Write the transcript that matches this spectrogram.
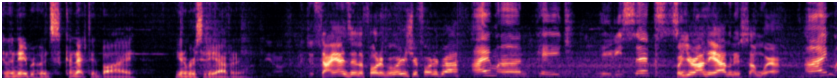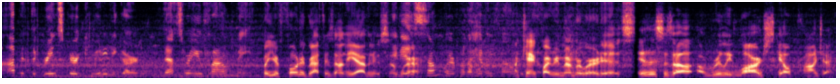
in the neighborhoods connected by University Avenue. Diane's in the photograph. Where's your photograph? I'm on page 86. But you're on the avenue somewhere. I'm up at the Green Spirit Community Garden. That's where you found me. But your photograph is on the avenue somewhere. It is somewhere, but I haven't found I it. can't yet. quite remember where it is. This is a, a really large scale project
